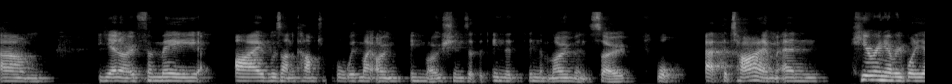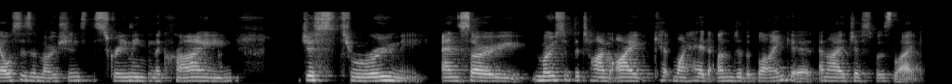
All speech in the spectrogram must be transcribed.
um, you know, for me, I was uncomfortable with my own emotions at the, in the in the moment. So, well, at the time, and hearing everybody else's emotions, the screaming, the crying, just threw me. And so, most of the time, I kept my head under the blanket, and I just was like,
